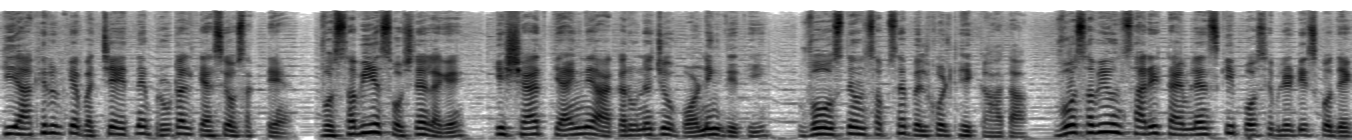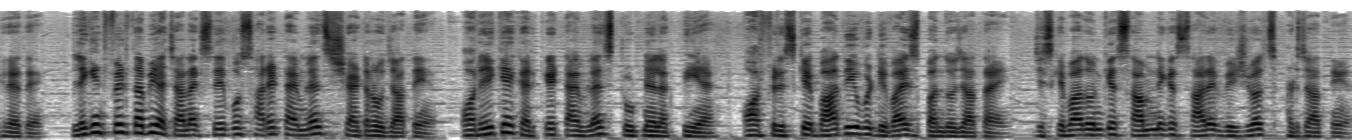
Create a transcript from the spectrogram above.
कि आखिर उनके बच्चे इतने ब्रूटल कैसे हो सकते हैं। वो सभी ये सोचने लगे कि शायद कैंग ने आकर उन्हें जो वार्निंग दी थी, वो उसने उन सबसे बिल्कुल ठीक कहा था। वो सभी उन सारी टाइमलाइंस की पॉसिबिलिटीज को देख रहे थे, लेकिन फिर तभी अचानक से वो सारे टाइमलाइंस शैटर हो जाते हैं और एक एक करके टाइमलाइंस टूटने लगती हैं और फिर इसके बाद ही वो डिवाइस बंद हो जाता है, जिसके बाद उनके सामने के सारे विजुअल्स हट जाते हैं।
